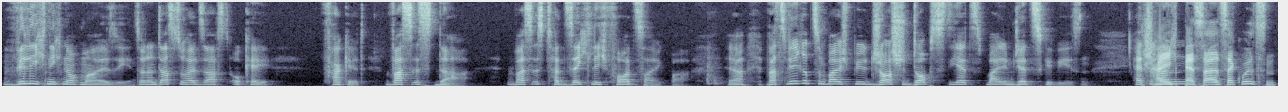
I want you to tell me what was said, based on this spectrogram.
will ich nicht nochmal sehen, sondern dass du halt sagst, okay, fuck it, was ist da? Was ist tatsächlich vorzeigbar? Ja, was wäre zum Beispiel Josh Dobbs jetzt bei den Jets gewesen? Hätte Wahrscheinlich man, besser als Zach Wilson.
